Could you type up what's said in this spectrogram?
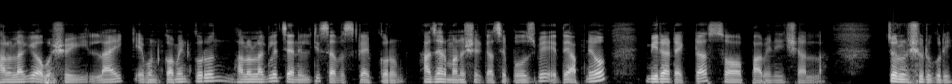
ভালো লাগে, অবশ্যই লাইক এবং কমেন্ট করুন। ভালো লাগলে চ্যানেলটি সাবস্ক্রাইব করুন। হাজার মানুষের কাছে পৌঁছবে, এতে আপনিও বিরাট একটা সব পাবেন ইনশাল্লাহ চলুন শুরু করি।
